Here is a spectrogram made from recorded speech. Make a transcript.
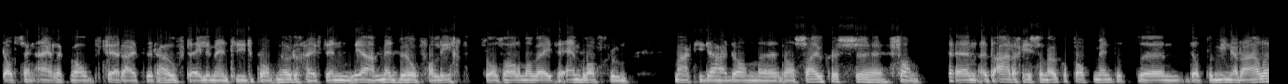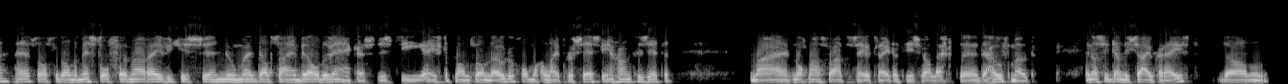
dat zijn eigenlijk wel veruit de hoofdelementen die de plant nodig heeft. En ja, met behulp van licht, zoals we allemaal weten, en bladgroen, maakt hij daar dan, uh, dan suikers van. En het aardige is dan ook op dat moment dat, dat de mineralen, hè, zoals we dan de meststoffen maar eventjes noemen, dat zijn wel de werkers. Dus die heeft de plant wel nodig om allerlei processen in gang te zetten. Maar nogmaals, water CO2, dat is wel echt uh, de hoofdmoot. En als hij dan die suiker heeft, dan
